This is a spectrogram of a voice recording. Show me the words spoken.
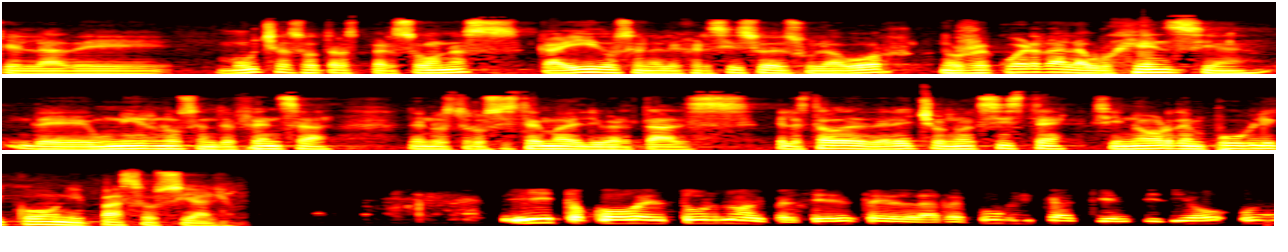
que la de muchas otras personas caídos en el ejercicio de su labor, nos recuerda la urgencia de unirnos en defensa de nuestro sistema de libertades. El Estado de Derecho no existe sin orden público ni paz social. Y tocó el turno al presidente de la República, quien pidió un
